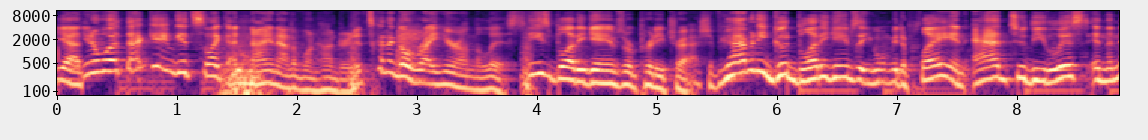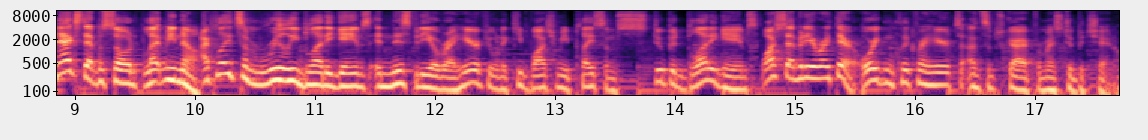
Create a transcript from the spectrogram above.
Yeah, you know what? That game gets like a 9 out of 100. It's gonna go right here on the list. These bloody games were pretty trash. If you have any good bloody games that you want me to play and add to the list in the next episode, let me know. I played some really bloody games in this video right here. If you want to keep watching me play some stupid bloody games, watch that video right there. Or you can click right here to unsubscribe from my stupid channel.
